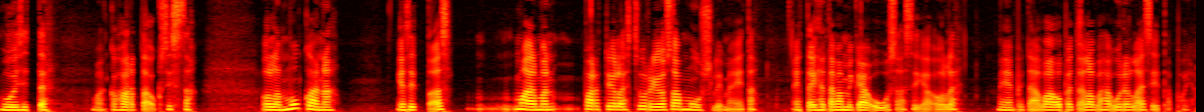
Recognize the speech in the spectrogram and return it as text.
voi sitten vaikka hartauksissa olla mukana. Ja sitten taas maailman partiolaiset suuri osa muslimeita, että eihän tämä mikään uusi asia ole. Meidän pitää vaan opetella vähän uudenlaisia tapoja.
